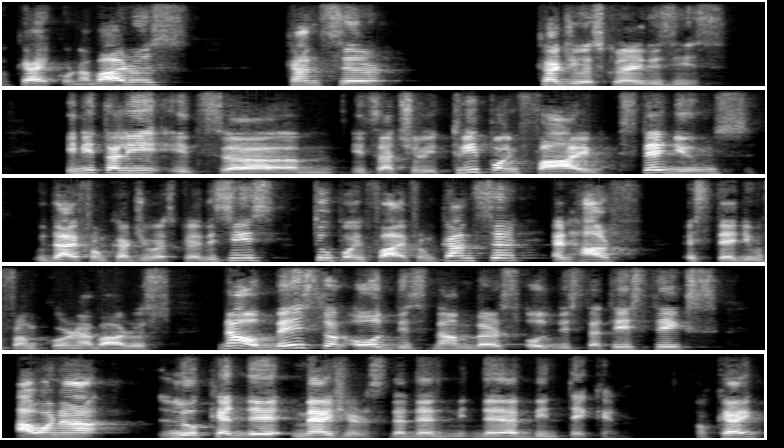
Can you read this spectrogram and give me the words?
Okay, coronavirus, cancer, cardiovascular disease. In Italy, it's um, it's actually 3.5 stadiums who die from cardiovascular disease, 2.5 from cancer, and half a stadium from coronavirus. Now, based on all these numbers, all these statistics, I wanna look at the measures that have been, that have been taken. Okay.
